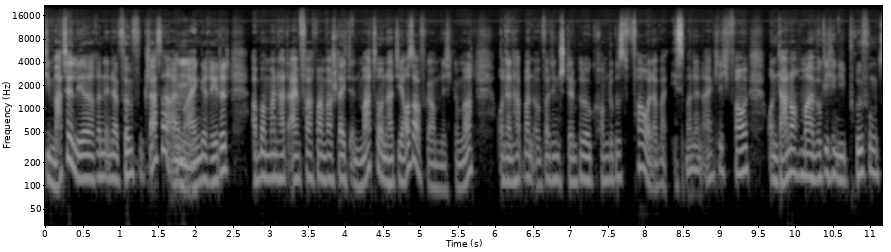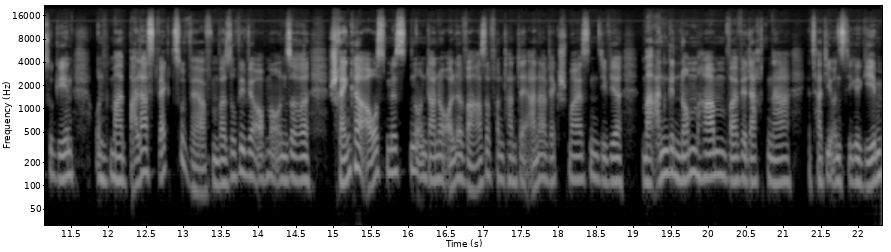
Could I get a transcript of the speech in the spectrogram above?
die Mathelehrerin in der fünften Klasse einem mhm. eingeredet, aber man hat hat einfach, man war schlecht in Mathe und hat die Hausaufgaben nicht gemacht. Und dann hat man irgendwann den Stempel bekommen, du bist faul. Aber ist man denn eigentlich faul? Und da nochmal wirklich in die Prüfung zu gehen und mal Ballast wegzuwerfen. Weil so wie wir auch mal unsere Schränke ausmisten und da eine olle Vase von Tante Erna wegschmeißen, die wir mal angenommen haben, weil wir dachten, na, jetzt hat die uns die gegeben,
